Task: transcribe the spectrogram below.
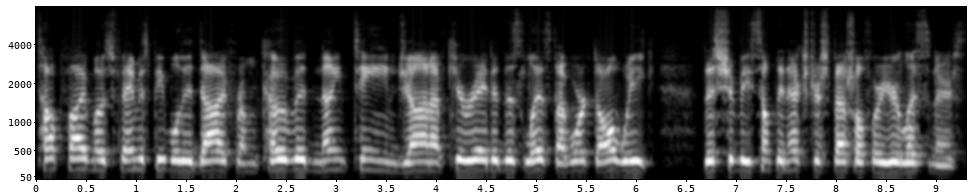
Top five most famous people to die from COVID 19. John, I've curated this list. I've worked all week. This should be something extra special for your listeners.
